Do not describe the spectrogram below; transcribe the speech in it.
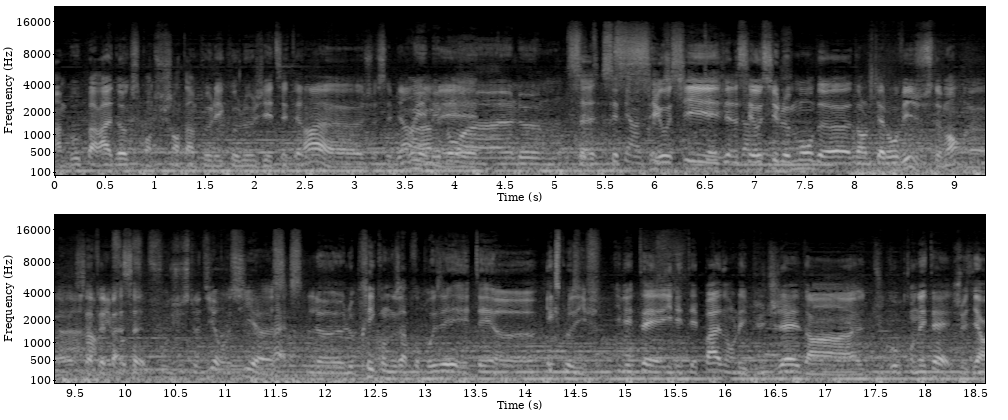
Un beau paradoxe quand tu chantes un peu l'écologie, etc. euh, je sais bien. Oui, hein, mais bon, euh, c'est- aussi, c'est le monde euh, dans lequel on vit, justement. Euh, ça Non, fait mais pas. faut, ça- faut- faut juste le dire aussi, le, le prix qu'on nous a proposé était explosif. il était, il était pas dans les budgets du groupe qu'on était. Je veux dire,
